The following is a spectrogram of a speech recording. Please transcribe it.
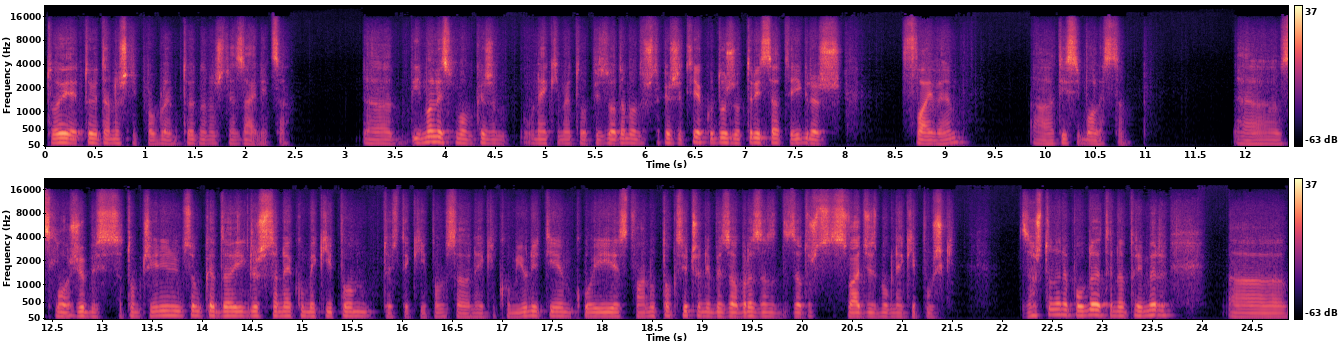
to je, to je današnji problem, to je današnja zajednica. Uh, imali smo, kažem, u nekim eto epizodama, što kaže, ti ako duže od 3 sata igraš 5M, a, ti si bolestan. Složio bi se sa tom činjenicom kada igraš sa nekom ekipom, to jest ekipom sa nekim communityjem koji je stvarno toksičan i bezobrazan zato što se svađaju zbog neke puške. Zašto da ne pogledate, na primjer, uh,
